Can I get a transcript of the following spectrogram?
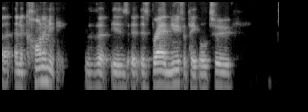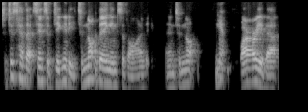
a, an economy that is is brand new for people to to just have that sense of dignity, to not being in surviving and to not, not Yeah. worry about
